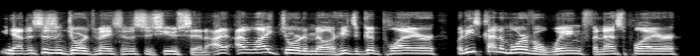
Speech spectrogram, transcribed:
yeah, this isn't George Mason. This is Houston. I, I like Jordan Miller. He's a good player, but he's kind of more of a wing finesse player.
